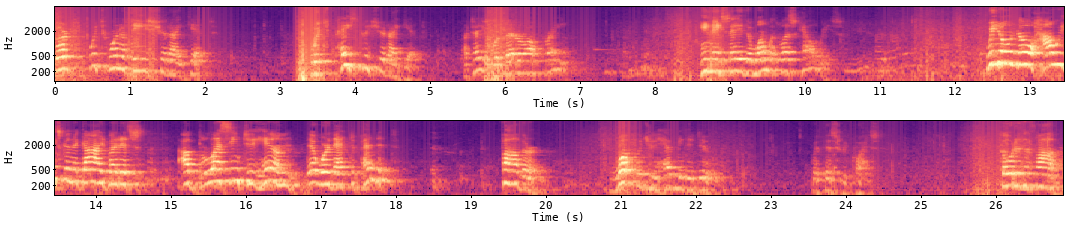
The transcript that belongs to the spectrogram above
Lord, which one of these should I get? Which pastry should I get? I tell you, we're better off praying. He may say the one with less calories. We don't know how he's going to guide, but it's a blessing to him that we're that dependent. Father, what would you have me to do with this request? Go to the Father.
